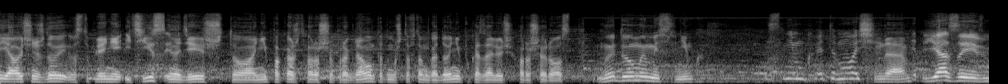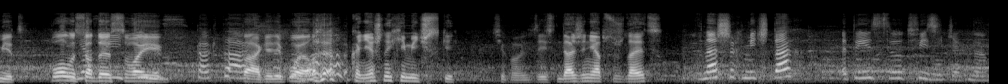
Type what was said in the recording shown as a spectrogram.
Я очень жду выступления ИТИС и надеюсь, что они покажут хорошую программу, потому что в том году они показали очень хороший рост. Мы думаем из снимка. Снимок, это мощь. Да. Я за Евмит. Полностью Я отдаю свои. ИТИС. Как так? Так, я не понял. Конечно, химический. Типа, здесь даже не обсуждается. В наших мечтах это институт физики. Да.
